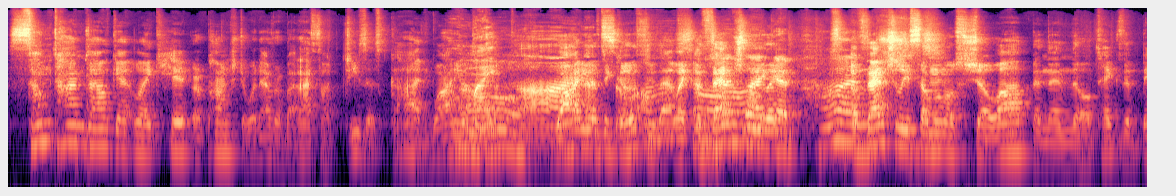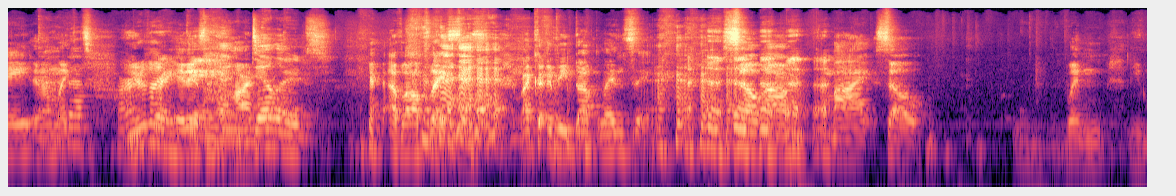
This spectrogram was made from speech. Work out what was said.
sometimes I'll get like hit or punched or whatever. But I thought, Jesus God, why do you? oh my Oh. god. why do you have to that's go so through that? Like, eventually, like, eventually, someone will show up, and then they'll take the bait, and I'm like, That's you're like, it is heartbreaking. And hard. Dillard's. of all places. Why couldn't it be Doug Lindsay? So um, my so when you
